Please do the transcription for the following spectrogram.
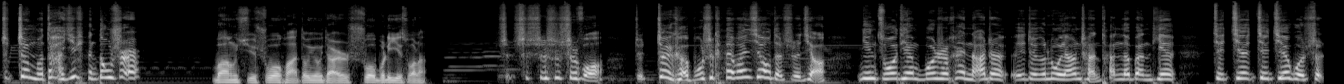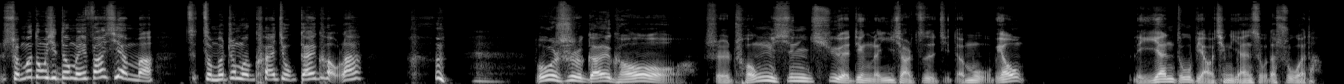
这这么大一片都是？汪旭说话都有点说不利索了。师师师师师傅。这这可不是开玩笑的事情。您昨天不是还拿着这个洛阳铲探了半天，结结结结果什什么东西都没发现吗？怎怎么这么快就改口了？哼，不是改口，是重新确定了一下自己的目标。李彦都表情严肃的说道：“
